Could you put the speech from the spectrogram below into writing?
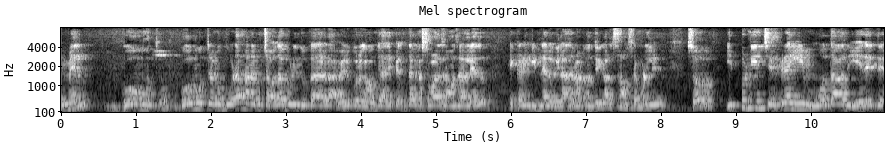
ఎంఎల్ గోమూత్రం. గోమూత్రం కూడా మనకు చౌదాపూడి దుకాణాల్లో అవైలబుల్గా ఉంది. అది పెద్ద కష్టపడాల్సిన అవసరం లేదు. ఎక్కడ గిన్నెలు గిలాసులు పట్టుకొని తిరగాల్సిన అవసరం కూడా లేదు. సో ఇప్పుడు నేను చెప్పిన ఈ మోతాదు ఏదైతే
